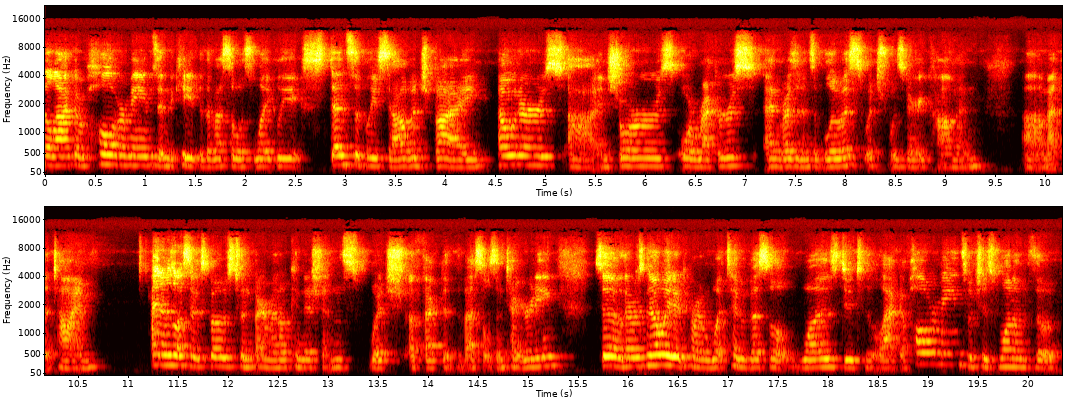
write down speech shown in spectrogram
the lack of hull remains indicate that the vessel was likely extensively salvaged by owners, uh, insurers, or wreckers and residents of Lewes, which was very common um, at the time. And it was also exposed to environmental conditions which affected the vessel's integrity. So there was no way to determine what type of vessel it was due to the lack of hull remains, which is one of the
